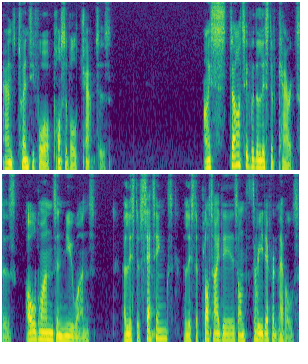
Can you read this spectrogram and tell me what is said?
and 24 possible chapters. I started with a list of characters, old ones and new ones, a list of settings, a list of plot ideas on three different levels.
